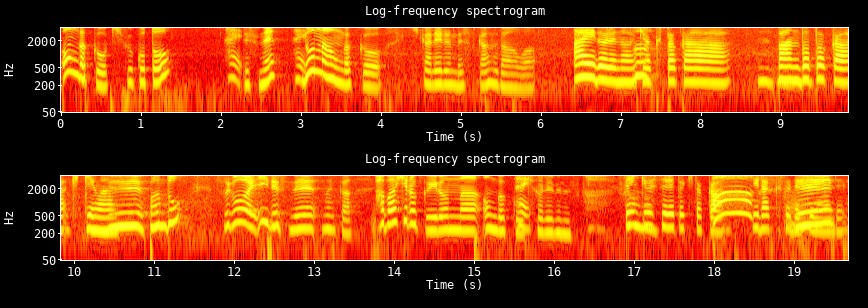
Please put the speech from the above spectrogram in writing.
音楽を聴くことはいで。すね、はいどんな音楽を聴かれるんですか普段は？アイドルの曲とかバンドとか聞きます。えー、バンド？すごいいいですね。なんか幅広くいろんな音楽を聴かれるんですか、勉強してる時とかリラックスできるのえでー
